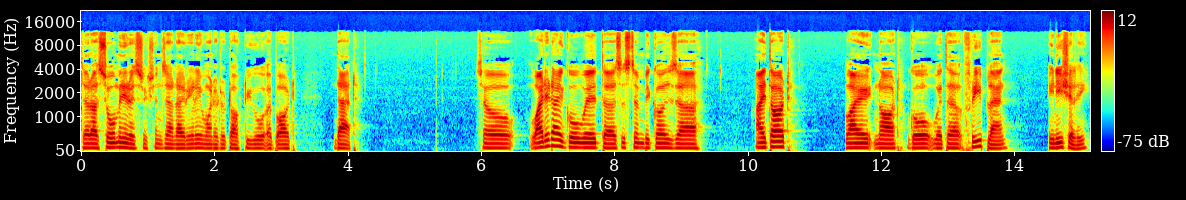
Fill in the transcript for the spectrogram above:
there are so many restrictions, and I really wanted to talk to you about that. So, why did I go with a Systeme? Because uh, I thought, why not go with a free plan initially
